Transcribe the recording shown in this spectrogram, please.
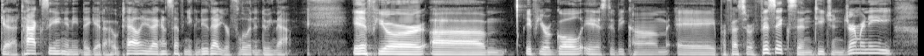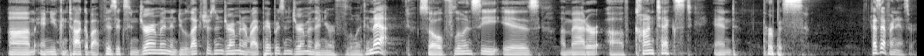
get a taxi and you need to get a hotel and that kind of stuff, and you can do that, you're fluent in doing that. If your um, if your goal is to become a professor of physics and teach in Germany, um, and you can talk about physics in German and do lectures in German and write papers in German, then you're fluent in that. So fluency is a matter of context and purpose. How's that for an answer?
